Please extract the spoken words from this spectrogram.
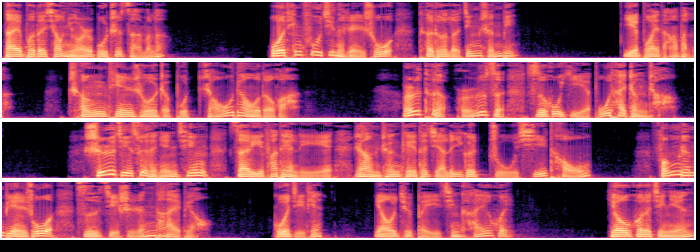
戴博的小女儿不知怎么了。我听附近的人说，他得了精神病，也不爱打扮了，成天说着不着调的话。而他的儿子似乎也不太正常，十几岁的年轻，在理发店里让人给他剪了一个主席头，逢人便说自己是人大代表，过几天要去北京开会。又过了几年。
